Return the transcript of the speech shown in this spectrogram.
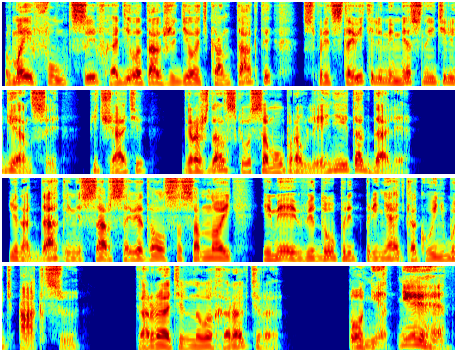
В мои функции входило также делать контакты с представителями местной интеллигенции, печати, гражданского самоуправления и так далее. Иногда комиссар советовался со мной, имея в виду предпринять какую-нибудь акцию. Карательного характера? О, нет, нет!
